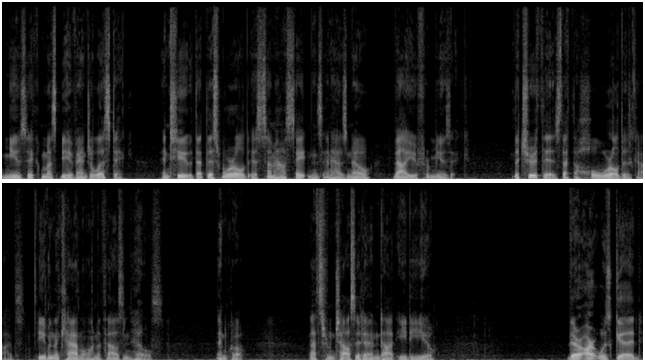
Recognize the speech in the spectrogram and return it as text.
music must be evangelistic, and 2. That this world is somehow Satan's and has no value for music. The truth is that the whole world is God's, even the cattle on a thousand hills. End quote. That's from chalcedon.edu. Their art was good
